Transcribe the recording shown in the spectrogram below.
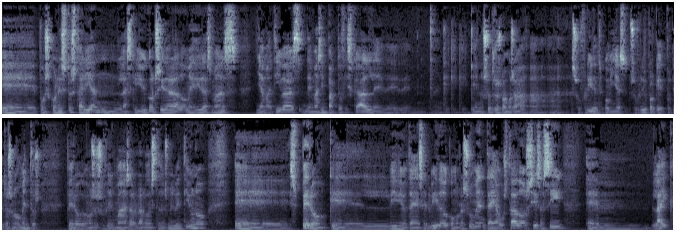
eh, pues con esto estarían las que yo he considerado medidas más llamativas, de más impacto fiscal, de, que, nosotros vamos a, sufrir, entre comillas, sufrir porque, porque todos son aumentos, pero que vamos a sufrir más a lo largo de este 2021. Eh, espero que el vídeo te haya servido como resumen, te haya gustado. Si es así, em, like,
